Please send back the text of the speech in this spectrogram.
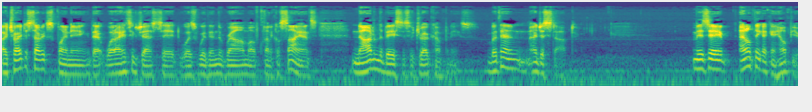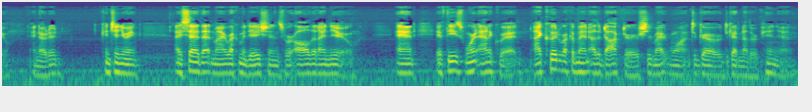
I tried to start explaining that what I had suggested was within the realm of clinical science, not on the basis of drug companies. But then I just stopped. Ms. A, I don't think I can help you, I noted, continuing. I said that my recommendations were all that I knew, and if these weren't adequate, I could recommend other doctors she might want to go to get another opinion.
